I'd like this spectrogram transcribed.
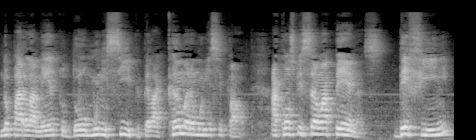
no parlamento do município, pela Câmara Municipal. A Constituição apenas define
